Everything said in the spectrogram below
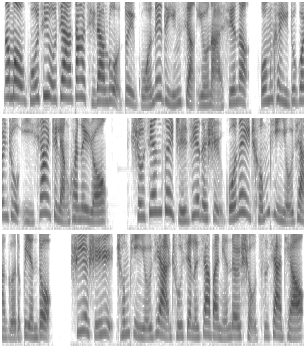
那么，国际油价大起大落对国内的影响有哪些呢？我们可以多关注以下这两块内容。首先，最直接的是国内成品油价格的变动。十月十日，成品油价出现了下半年的首次下调，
